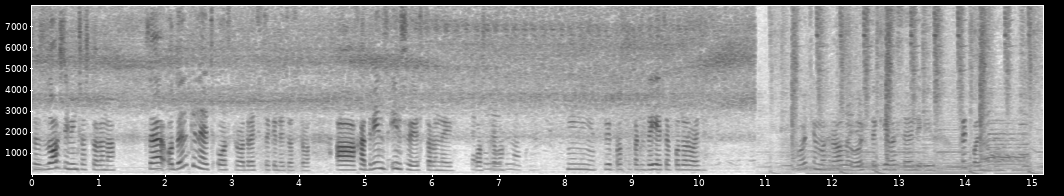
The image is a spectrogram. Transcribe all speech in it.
це зовсім інша сторона. Це один кінець острова, до речі, це кінець острова, а Хадрін з іншої сторони Так вони острова. одинакові. Ні, ні, ні, тобі просто так здається по дорозі. Потім ми грали ось такі веселі ігри. Прикольно було.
